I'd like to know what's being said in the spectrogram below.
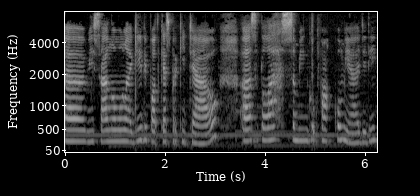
uh, bisa ngomong lagi di podcast berkicau uh, setelah seminggu vakum ya. Jadi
